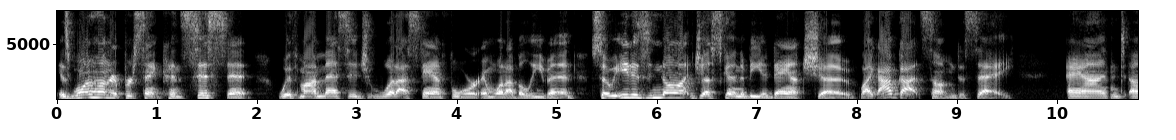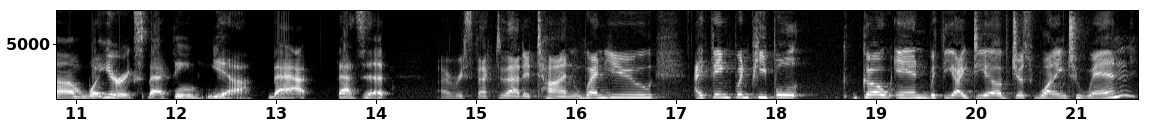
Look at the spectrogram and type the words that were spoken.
is 100% consistent with my message, what I stand for, and what I believe in. So it is not just going to be a dance show. Like I've got something to say. And um, what you're expecting, yeah, that. That's it. I respect that a ton. When you, I think when people go in with the idea of just wanting to win,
